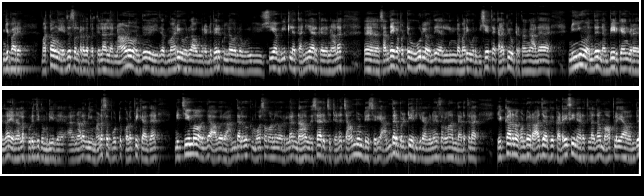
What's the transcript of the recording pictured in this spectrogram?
இங்கே பாரு மற்றவங்க எது சொல்கிறத பற்றிலாம் இல்லை. நானும் வந்து இதை மாதிரி ஒரு அவங்க ரெண்டு பேருக்குள்ளே ஒரு விஷயம் வீட்டில் தனியாக இருக்கிறதுனால சந்தேகப்பட்டு ஊரில் வந்து இந்த மாதிரி ஒரு விஷயத்தை கிளப்பி விட்ருக்காங்க அதை நீயும் வந்து நம்பியிருக்கேங்கிறது தான் என்னால் புரிஞ்சிக்க முடியுது. அதனால் நீ மனசை போட்டு குழப்பிக்காத. நிச்சயமாக வந்து அவர் அந்த அளவுக்கு மோசமானவரில் நான் விசாரிச்சுட்டேன்னா சாமுண்டேஸ்வரி அந்தர் பல்ட்டி அடிக்கிறாங்கன்னே சொல்லலாம். அந்த இடத்துல எக்காரணம் கொண்டு ராஜாவுக்கு கடைசி நேரத்தில் தான் மாப்பிள்ளையாக வந்து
